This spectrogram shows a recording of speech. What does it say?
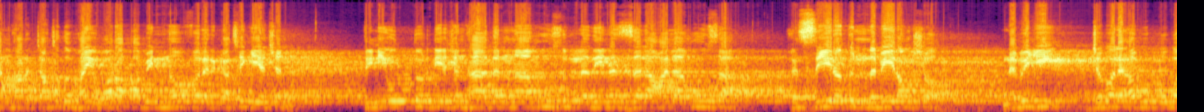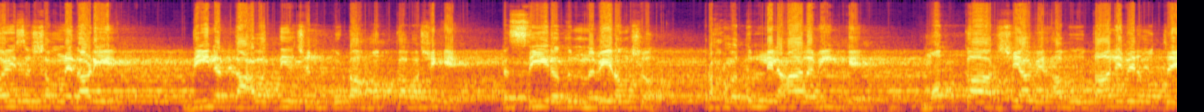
আনহার চাচাতো ভাই ওয়ারাকা বিন নওফলের কাছে গিয়েছেন। তিনি উত্তর দিয়েছেন হাদান নামুসুল্লাযী নাযালা আলা মূসা সিরাতুন নবীর অংশ। নবীজি জবলে আবু কুবাইসের সামনে দাঁড়িয়ে দ্বীনের দাওয়াত দিয়েছেন গোটা মক্কাবাসীকে এটা সিরাতুন নবীর অংশ। রহমতুল্লিল আলমিনকে মক্কার শিয়াবে আবু তালিবের মধ্যে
